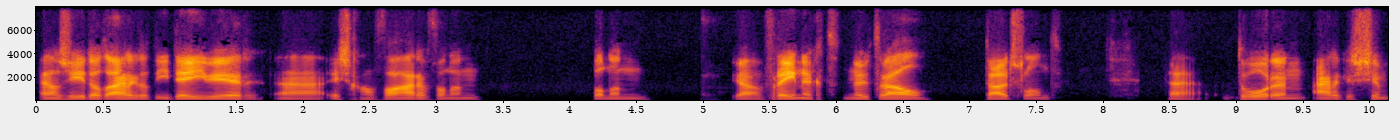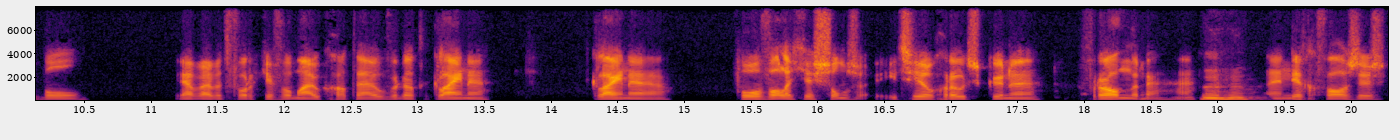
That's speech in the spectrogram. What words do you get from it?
En dan zie je dat eigenlijk dat idee weer is gaan varen van een, van een ja, verenigd, neutraal Duitsland. Door een eigenlijk een simpel. Ja, we hebben het vorige keer voor mij ook gehad hè, over dat kleine, kleine voorvalletjes soms iets heel groots kunnen veranderen. Hè. Mm -hmm. En in dit geval is dus,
